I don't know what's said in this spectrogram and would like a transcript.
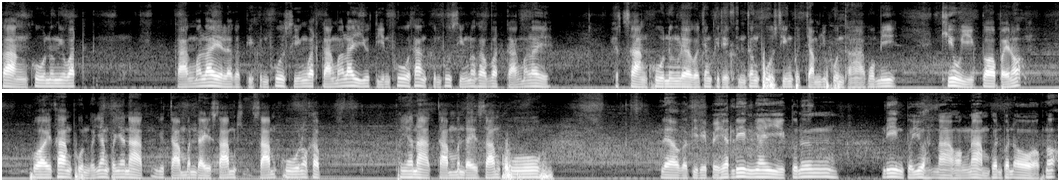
สร้างคู่นึงวัด กลางมะไล่แล้วก็ติขึ้นผู้สิงวัดกลางมะไล่อยู่ตีนผู้ทางขึ้นผู้สิงนะครับ วัดกลางมะไล่เฮ็ดสร้างคู่หนึงแล้วก็จังติได้ขึ้นทั้งผู้สิงประจำอยู่พุ่นถ้าหากบ่มีคิ้วอีกต่อไปเนาะปล่อยทางพุ่นก็ยังพญานาคอยู่ตามบันไดสามสามคูเนาะครับพญานาคตามบันไดสามคูแล้วก็ติได้ไปเฮ็ดลิงใหญ่อีกตัวนึงลิงตัวอยู่หน้าห้องน้ำเพิ่นเพิ่นอออกเนาะ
